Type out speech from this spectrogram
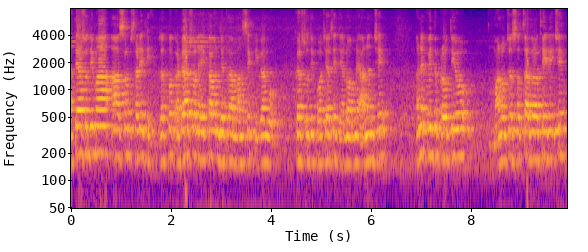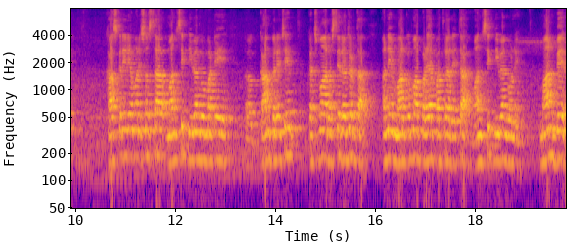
અત્યાર સુધીમાં આ આશ્રમ સ્થળેથી લગભગ અઢારસો ને એકાવન જેટલા માનસિક દિવ્યાંગો ઘર સુધી પહોંચ્યા છે તેનો અમને આનંદ છે. અનેકવિધ પ્રવૃત્તિઓ માનવજન સંસ્થા દ્વારા થઈ રહી છે. ખાસ કરીને અમારી સંસ્થા માનસિક દિવ્યાંગો માટે કામ કરે છે. કચ્છમાં રસ્તે રજડતા અને માર્ગમાં પડ્યા પાથરા રહેતા માનસિક દિવ્યાંગોને માનભેર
